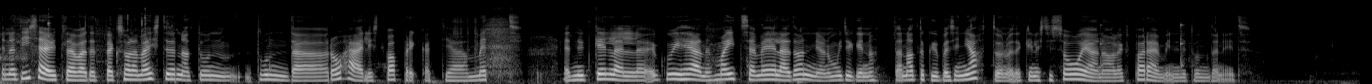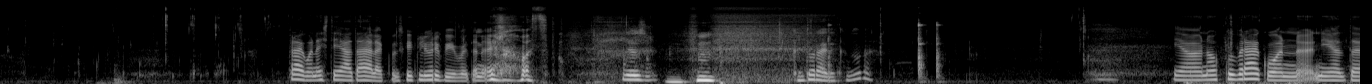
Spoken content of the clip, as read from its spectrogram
ja nad ise ütlevad, et peaks olema hästi õrnalt tun-, tunda rohelist paprikat ja mett et nüüd kellel, kui head need maitsemeeled on ja no muidugi noh, ta natuke juba siin jahtunud, et kindlasti soojana oleks paremini tunda neid. praegu on hästi head hääled, kuidas kõik lürbivad ja neelavad. kõik on tore, kõik on tore ja noh, kui praegu on nii-öelda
